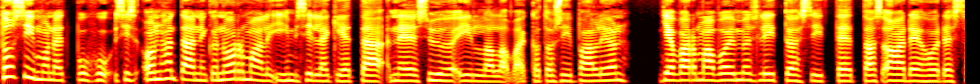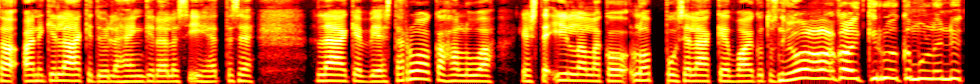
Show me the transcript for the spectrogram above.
tosi monet puhuu, siis onhan tämä niinku normaali ihmisilläkin, että ne syö illalla vaikka tosi paljon. Ja varmaan voi myös liittyä sitten taas ADHDssa ainakin lääkityillä henkilöillä siihen, että se lääke vie sitä ruokahalua ja sitten illalla kun loppuu se lääkkeen vaikutus, niin Aa, kaikki ruoka mulle nyt.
